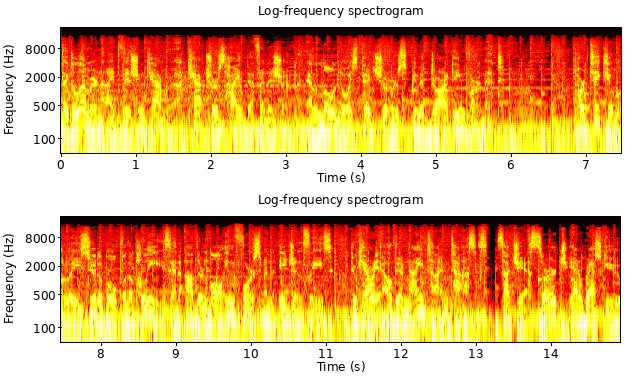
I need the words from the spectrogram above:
The Glimmer Night Vision camera captures high definition and low noise pictures in the dark environment. Particularly suitable for the police and other law enforcement agencies to carry out their nighttime tasks such as search and rescue.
